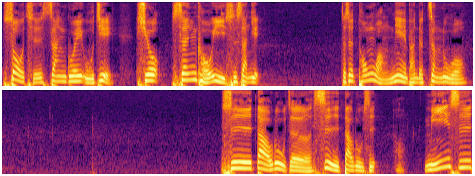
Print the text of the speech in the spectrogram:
受持三规五戒，修身口意十善业，这是通往涅盘的正路哦。失道路者是道路师，迷失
